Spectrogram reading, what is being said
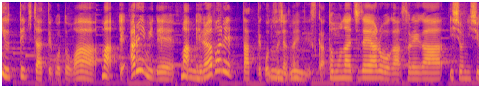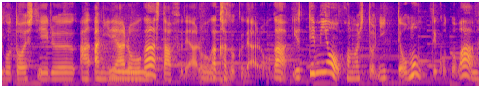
言ってきたってことは、まあ、えある意味で、まあうん。選ばれたってことじゃないですか、友達であろうがそれが一緒に仕事をしているあ兄であろうが、うん。スタッフであろうが、うん。家族であろうが言ってみようこの人にって思うってことは、うん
